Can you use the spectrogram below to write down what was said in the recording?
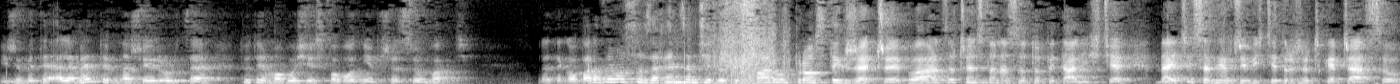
i żeby te elementy w naszej rurce tutaj mogły się swobodnie przesuwać. Dlatego bardzo mocno zachęcam Cię do tych paru prostych rzeczy, bardzo często nas o to pytaliście. Dajcie sobie oczywiście troszeczkę czasu.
